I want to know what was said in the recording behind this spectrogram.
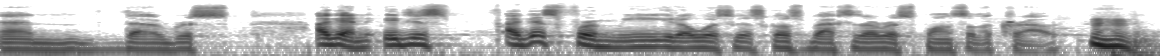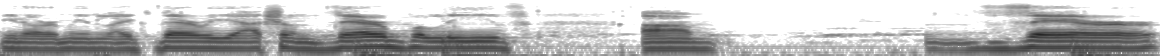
And the res- again, it just I guess for me, it always just goes back to the response of the crowd. Mm-hmm. You know what I mean? Like their reaction, their belief, um, their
